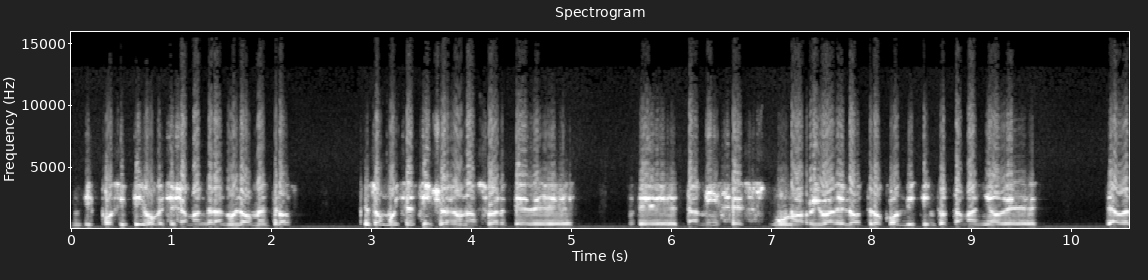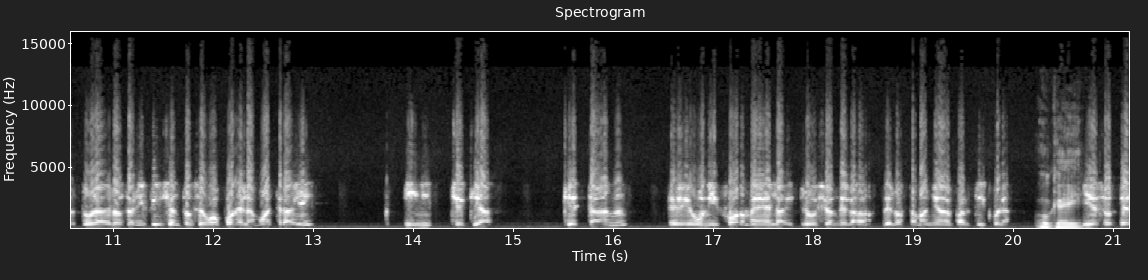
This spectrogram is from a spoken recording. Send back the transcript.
unos dispositivos que se llaman granulómetros, que son muy sencillos, es una suerte de, de tamices uno arriba del otro con distintos tamaños de, de abertura de los orificios, entonces vos pones la muestra ahí y chequeas qué tan eh, uniforme es la distribución de, la, de los tamaños de partículas. Okay. Y eso te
